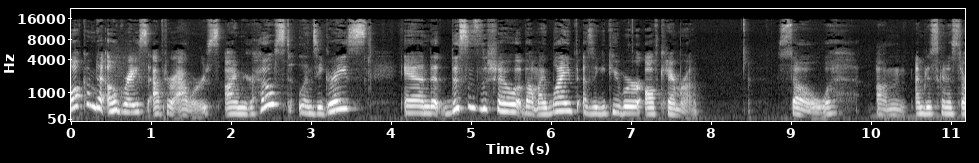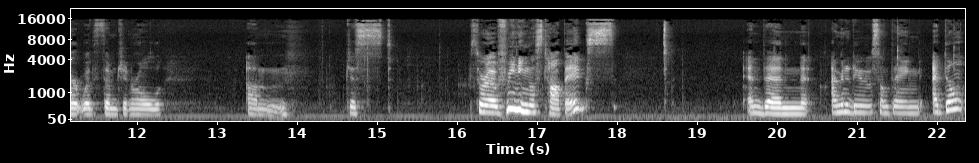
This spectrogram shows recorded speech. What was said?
Welcome to El Grace After Hours. I'm your host, Lindsay Grace, and this is the show about my life as a YouTuber off camera. So, um, I'm just gonna start with some general, um, just sort of meaningless topics. And then I'm gonna do something I don't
